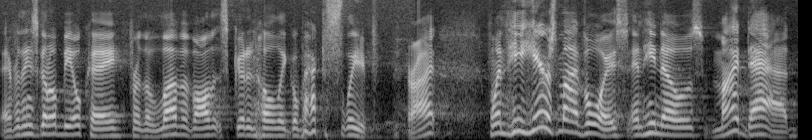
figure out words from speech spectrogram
Everything's going to be okay. For the love of all that's good and holy, go back to sleep, right? When he hears my voice and he knows my dad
